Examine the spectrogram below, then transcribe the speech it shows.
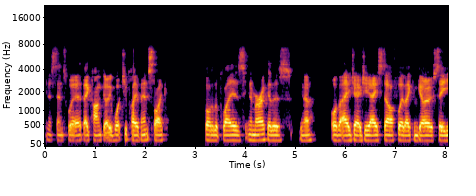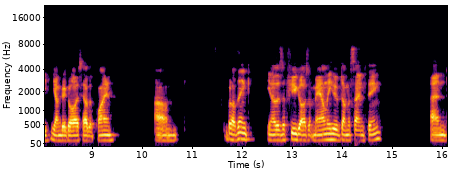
in a sense where they can't go watch you play events like a lot of the players in America. There's you know all the AJGA stuff where they can go see younger guys how they're playing. Um, but I think you know there's a few guys at Manly who have done the same thing, and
